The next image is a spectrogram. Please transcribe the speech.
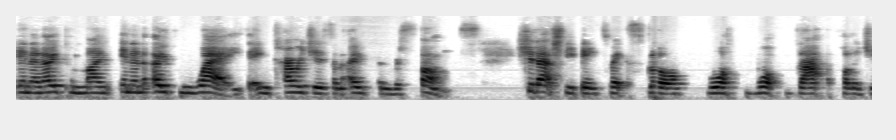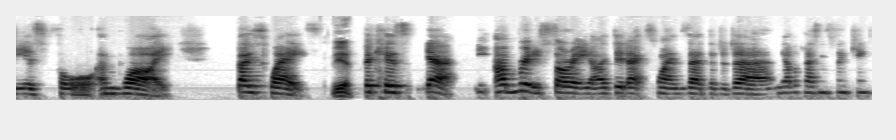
in an open mind, in an open way that encourages an open response, should actually be to explore what what that apology is for and why, both ways yeah, because yeah, I'm really sorry I did X, Y, and Z, da da da. And the other person's thinking,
